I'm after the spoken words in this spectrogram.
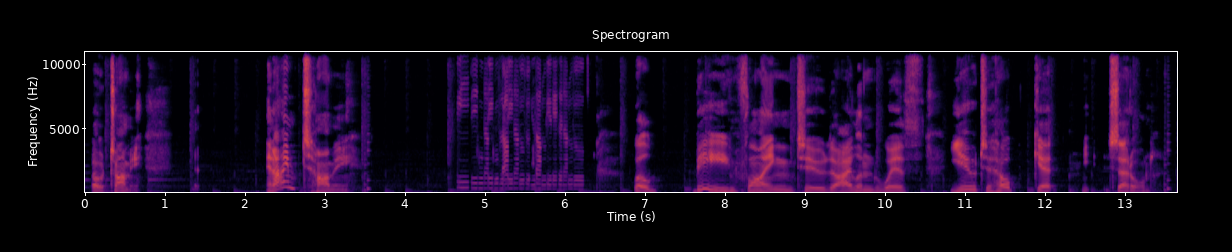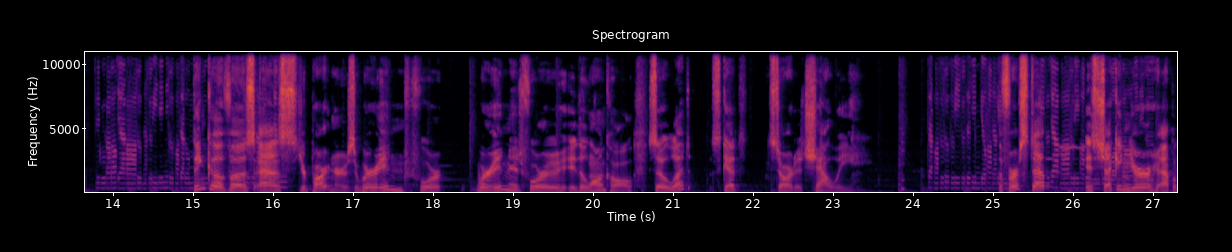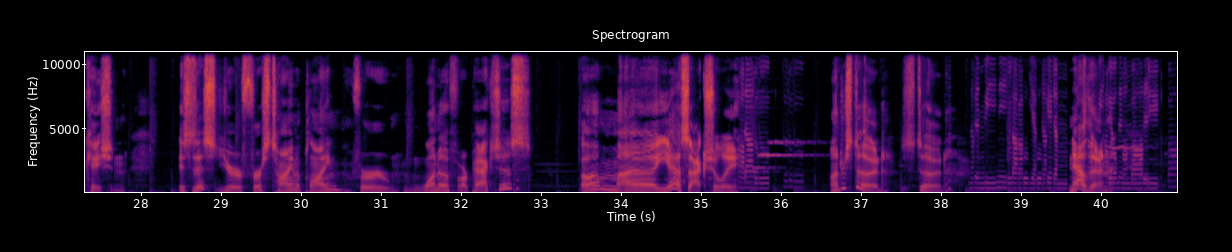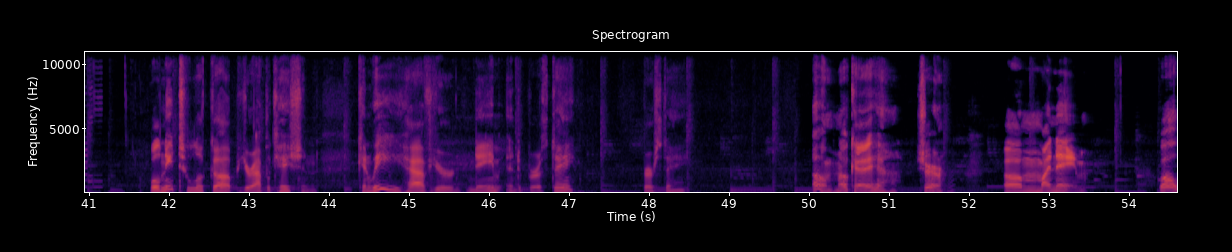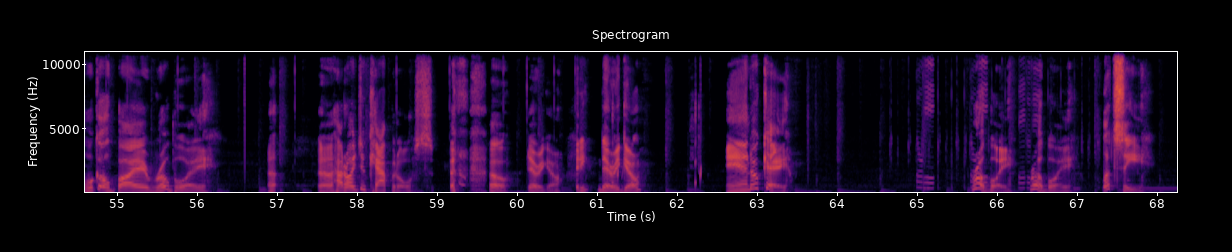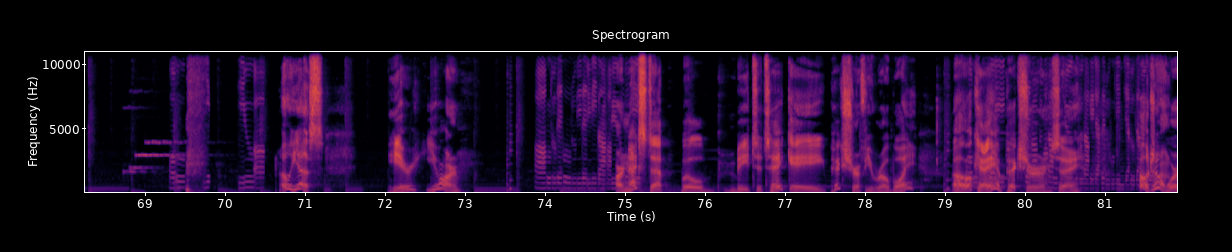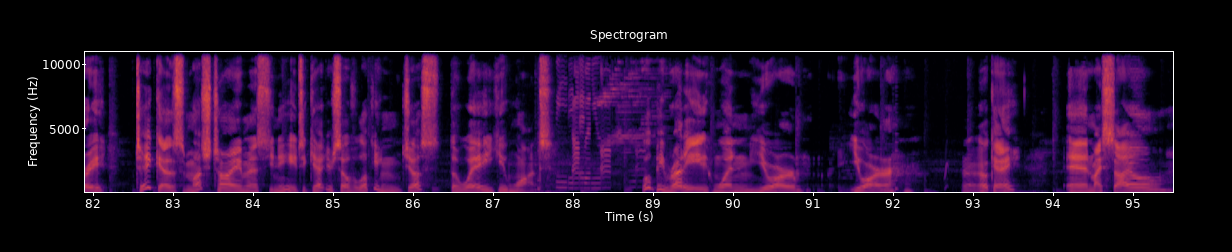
Oh, Tommy. And I'm Tommy. Well, be flying to the island with you to help get settled. Think of us as your partners. We're in for we're in it for the long haul. So let's get started, shall we? The first step is checking your application. Is this your first time applying for one of our packages? Um, uh, yes, actually. Understood. Stood. Now then, we'll need to look up your application. Can we have your name and birthday? Birthday? Oh, okay. Sure. Um, my name. Well, we'll go by Roboy. Uh, uh, how do I do capitals? oh, there we go. Ready? There we go. And okay. Roboy, Roboy. Let's see. oh yes, here you are. Our next step will be to take a picture of you, Roboy. Oh, okay, a picture, say. Oh, don't worry. Take as much time as you need to get yourself looking just the way you want. We'll be ready when you are... You are... Uh, okay. And my style...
